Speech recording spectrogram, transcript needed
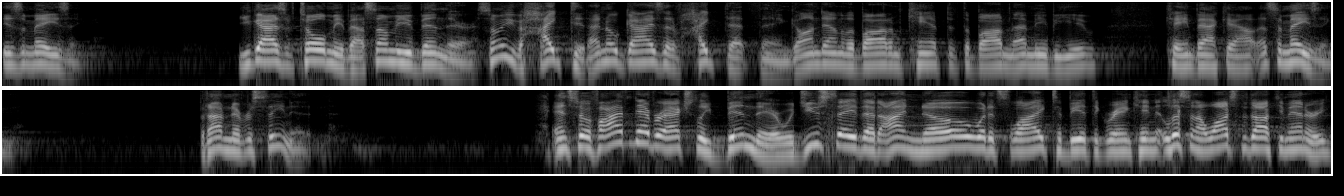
is amazing. You guys have told me about. Some of you have been there. Some of you have hiked it. I know guys that have hiked that thing, gone down to the bottom, camped at the bottom. That may be you. Came back out. That's amazing. But I've never seen it. And so, if I've never actually been there, would you say that I know what it's like to be at the Grand Canyon? Listen, I watched the documentary,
